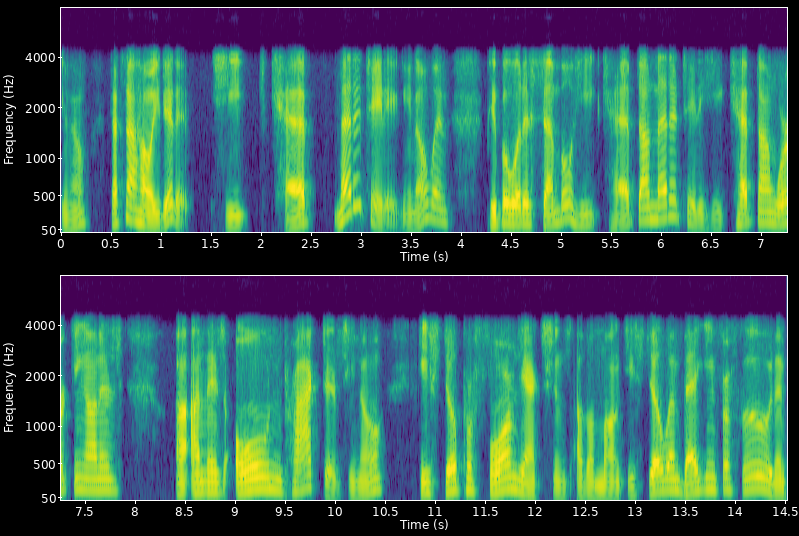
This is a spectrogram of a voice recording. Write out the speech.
You know, that's not how he did it. He kept meditating. You know, when people would assemble, he kept on meditating. He kept on working on his uh, on his own practice, you know. He still performed the actions of a monk. He still went begging for food. And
